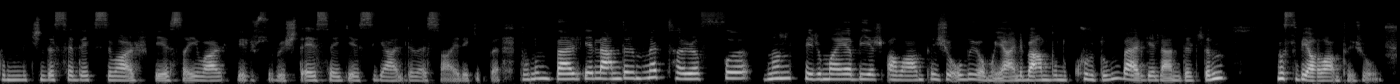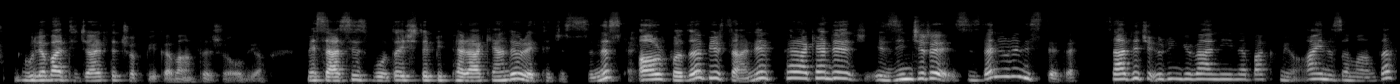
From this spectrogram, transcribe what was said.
bunun içinde SEDEX'i var, BSI'yi var, bir sürü işte ESG'si geldi vesaire gibi. Bunun belgelendirme tarafının firmaya bir avantajı oluyor mu? Yani ben bunu kurdum, belgelendirdim. Nasıl bir avantajı olur? Global ticarette çok büyük avantajı oluyor. Mesela siz burada işte bir perakende üreticisiniz. Avrupa'da bir tane perakende zinciri sizden ürün istedi. Sadece ürün güvenliğine bakmıyor. Aynı zamanda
